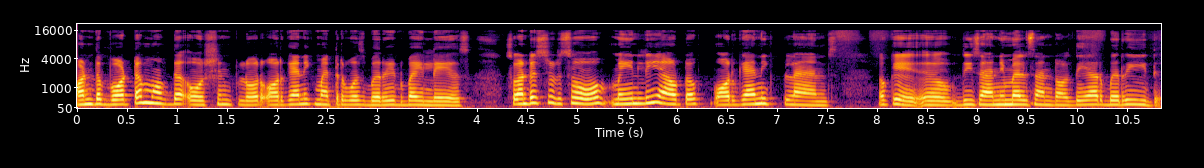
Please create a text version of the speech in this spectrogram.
On the bottom of the ocean floor, organic matter was buried by layers. So, understood. So, mainly out of organic plants, okay, uh, these animals and all, they are buried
